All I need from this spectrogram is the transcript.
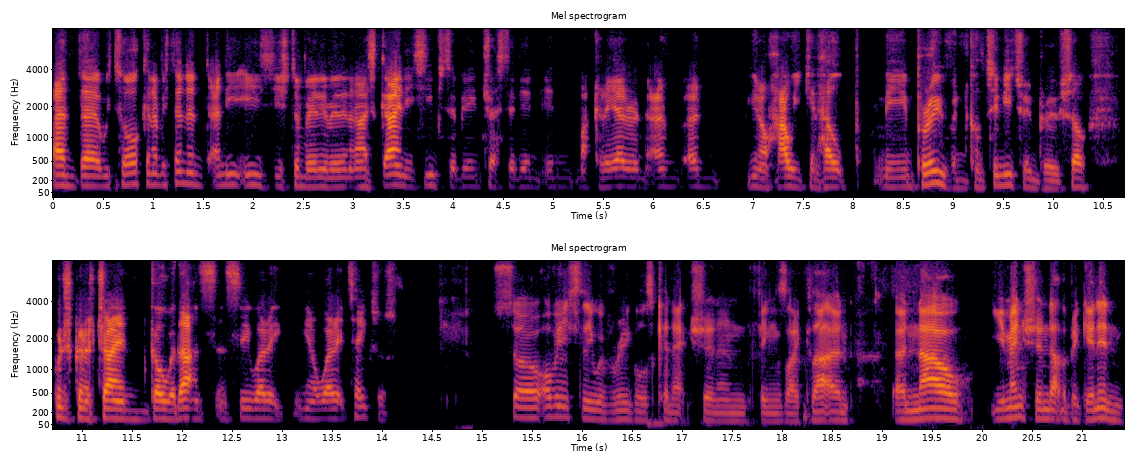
and uh, we talk and everything. And, and he, he's just a really, really nice guy, and he seems to be interested in, in my career and, and, and you know how he can help me improve and continue to improve. So we're just going to try and go with that and, and see where it you know where it takes us. So obviously with Regal's connection and things like that, and and now you mentioned at the beginning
